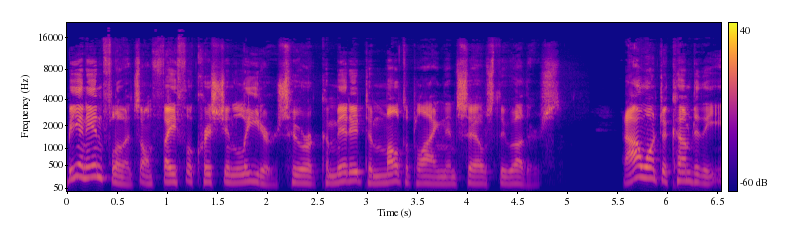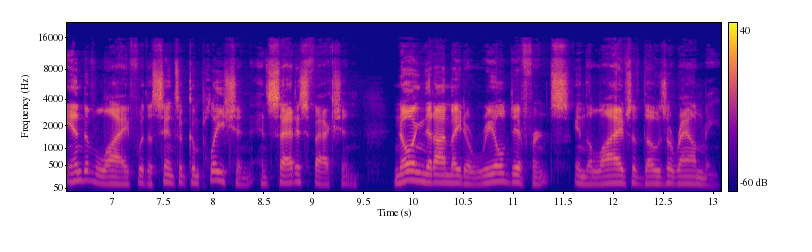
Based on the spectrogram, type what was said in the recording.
Be an influence on faithful Christian leaders who are committed to multiplying themselves through others. And I want to come to the end of life with a sense of completion and satisfaction, knowing that I made a real difference in the lives of those around me.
